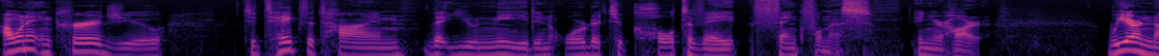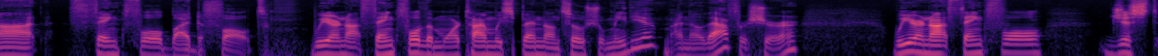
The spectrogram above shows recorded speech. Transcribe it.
I want to encourage you to take the time that you need in order to cultivate thankfulness in your heart. We are not thankful by default. We are not thankful the more time we spend on social media. I know that for sure. We are not thankful just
